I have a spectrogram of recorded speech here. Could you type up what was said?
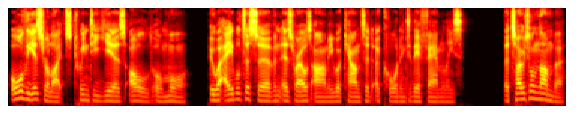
All the Israelites 20 years old or more who were able to serve in Israel's army were counted according to their families. The total number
